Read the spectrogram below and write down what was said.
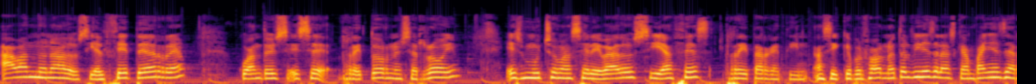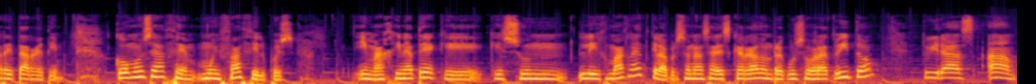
abandonados y el CTR cuánto es ese retorno, ese ROI, es mucho más elevado si haces retargeting. Así que por favor no te olvides de las campañas de retargeting. ¿Cómo se hace? Muy fácil, pues imagínate que, es un lead magnet, que la persona se ha descargado un recurso gratuito, tú irás a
